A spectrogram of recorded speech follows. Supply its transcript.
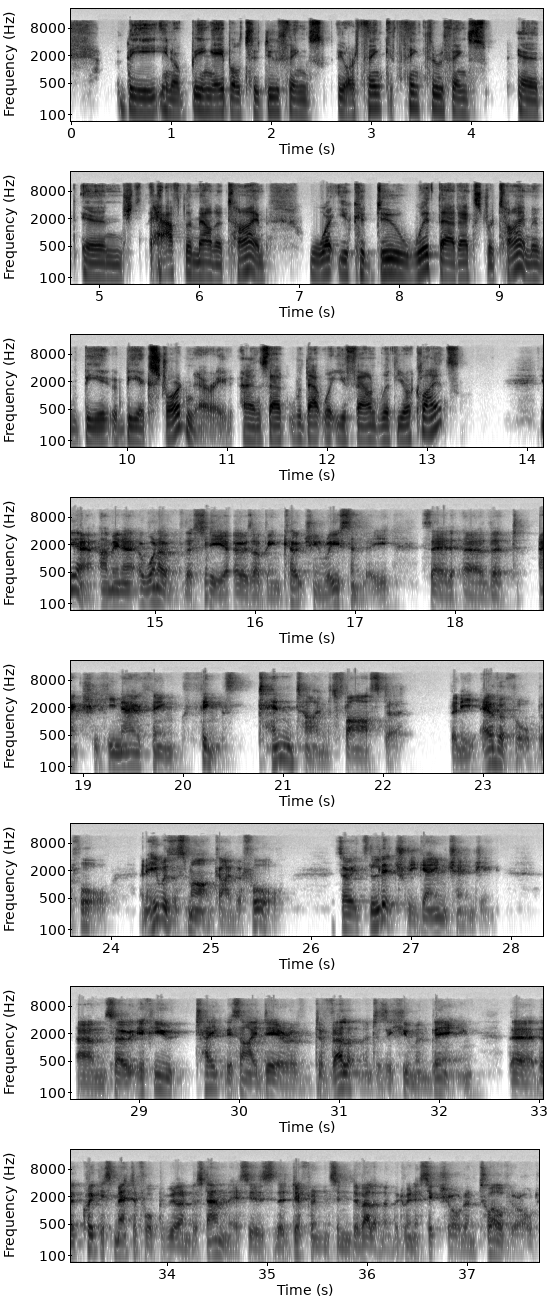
the, you know, being able to do things or think think through things in, in half the amount of time, what you could do with that extra time, it would be it would be extraordinary. And is that that what you found with your clients? Yeah, I mean, uh, one of the CEOs I've been coaching recently said uh, that actually he now think thinks ten times faster than he ever thought before, and he was a smart guy before. So it's literally game changing. Um, so if you take this idea of development as a human being, the, the quickest metaphor people understand this is the difference in development between a six year old and a 12 year old.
